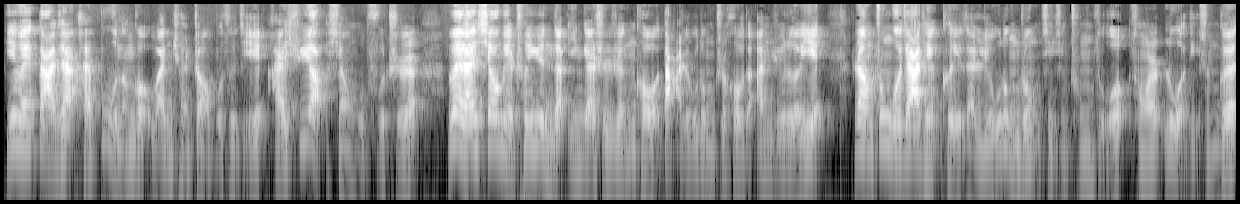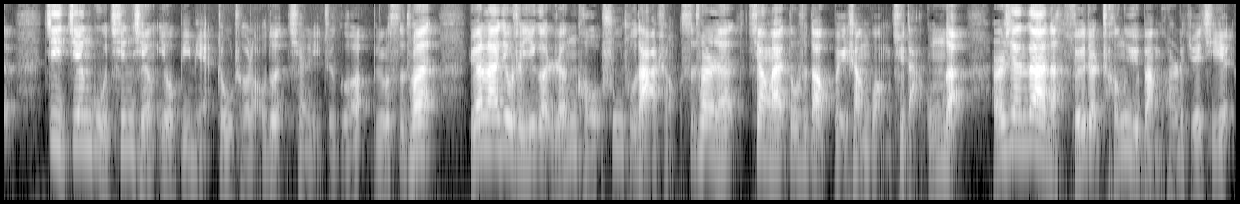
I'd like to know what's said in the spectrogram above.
因为大家还不能够完全照顾自己，还需要相互扶持。未来消灭春运的应该是人口大流动之后的安居乐业，让中国家庭可以在流动中进行重组，从而落地生根，既兼顾亲情，又避免舟车劳顿、千里之隔。比如四川，原来就是一个人口输出大省，四川人向来都是到北上广去打工的，而现在呢，随着成渝板块的崛起。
